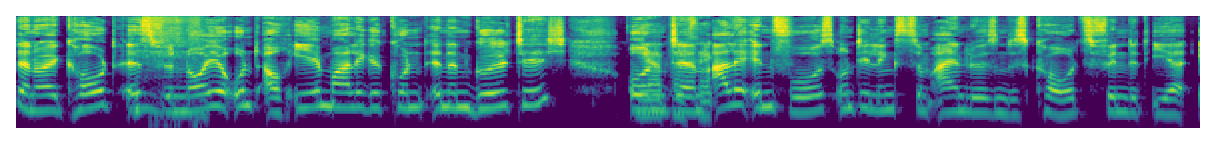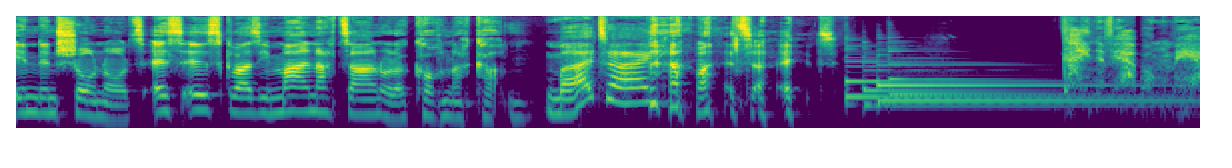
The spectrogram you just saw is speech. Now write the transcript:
der neue Code ist für neue und auch ehemalige KundInnen gültig. Und Ja, ähm, perfekt. Alle Infos und die Links zum Einlösen des Codes findet ihr in den Shownotes. Es ist quasi Mal nach Zahlen oder Kochen nach Karten. Mahlzeit! Mahlzeit. Keine Werbung mehr.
